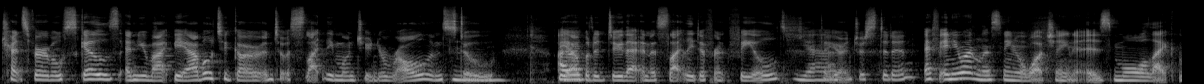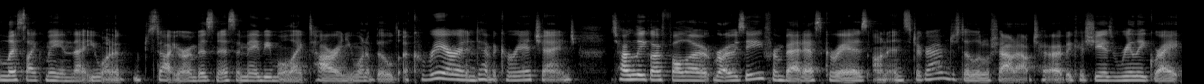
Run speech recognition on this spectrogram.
transferable skills, and you might be able to go into a slightly more junior role and still be I would- able to do that in a slightly different field Yeah. that you're interested in. If anyone listening or watching is more like less like me in that you want to start your own business and maybe more like Tara and you want to build a career and have a career change, totally go follow Rosie from Badass Careers on Instagram. Just a little shout out to her because she has really great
